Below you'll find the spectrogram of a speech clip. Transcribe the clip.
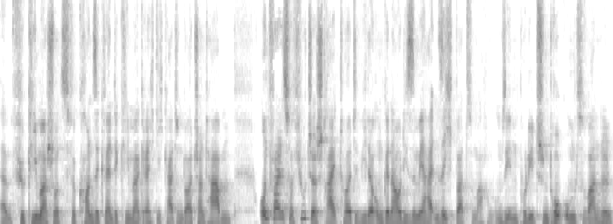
ähm, für Klimaschutz, für konsequente Klimagerechtigkeit in Deutschland haben. Und Fridays for Future streikt heute wieder, um genau diese Mehrheiten sichtbar zu machen, um sie in politischen Druck umzuwandeln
